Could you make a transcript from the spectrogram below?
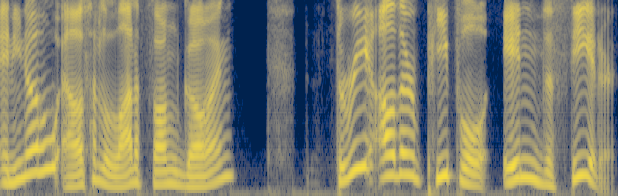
And you know who else had a lot of fun going? Three other people in the theater.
